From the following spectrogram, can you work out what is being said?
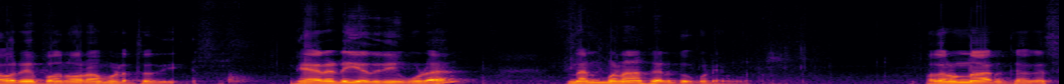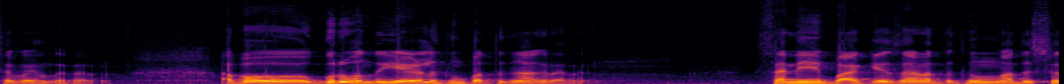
அவரே பதினோராம் இடத்தது. நேரடி எதிரியும் கூட நண்பனாக இருக்கக்கூடியவங்க. பதினொன்று ஆறுக்காக செவ்வாய் வந்துடுறாரு அப்போது குரு வந்து ஏழுக்கும் பத்துக்கும் ஆகிறாரு. சனி பாக்கிய சாணத்துக்கும் அதிர்ஷ்ட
